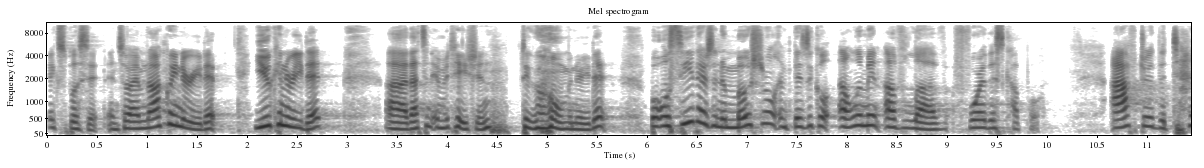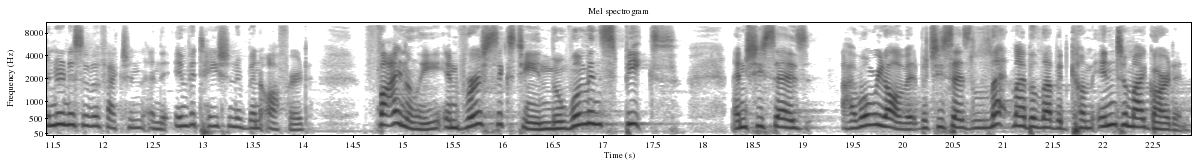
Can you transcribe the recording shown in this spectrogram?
explicit, and so I'm not going to read it. You can read it. Uh, that's an invitation to go home and read it. But we'll see there's an emotional and physical element of love for this couple. After the tenderness of affection and the invitation have been offered, finally, in verse 16, the woman speaks and she says, I won't read all of it, but she says, Let my beloved come into my garden.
